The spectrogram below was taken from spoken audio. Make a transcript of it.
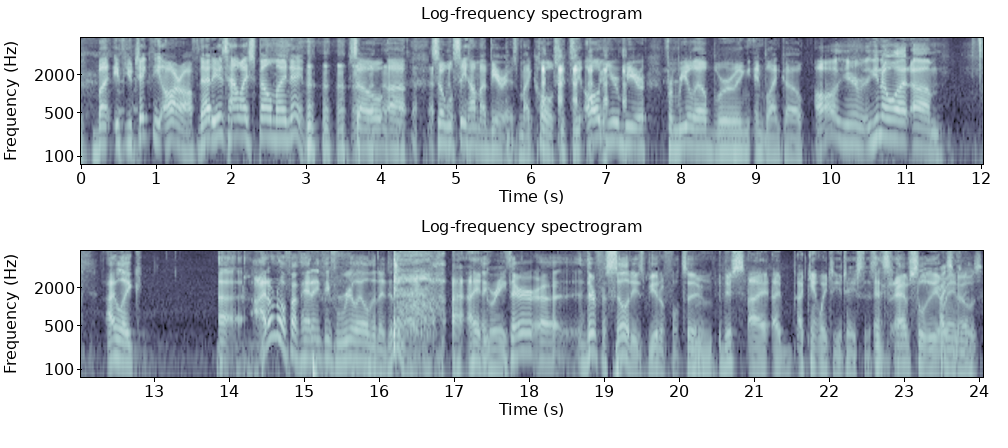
But if you take the R off, that is how I spell my name. so, uh, so we'll see how my beer is. My Kolsch. It's the all year beer from Real Ale Brewing in Blanco. All year. You know what? Um, I like. Uh, I don't know if I've had anything from Real Ale that I didn't like. I, I agree. Their uh, their facility is beautiful too. Mm, This I, I I can't wait till you taste this. It's absolutely Nice amazing. nose.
